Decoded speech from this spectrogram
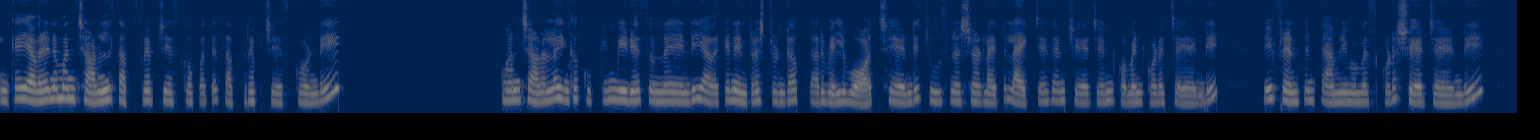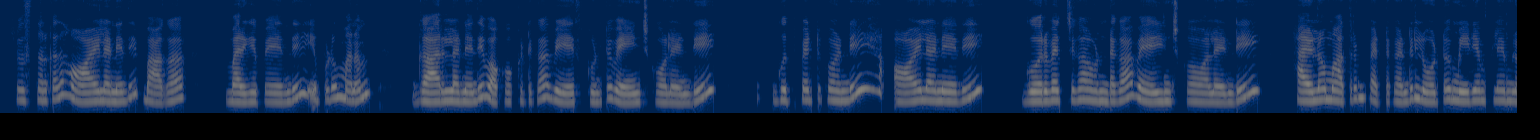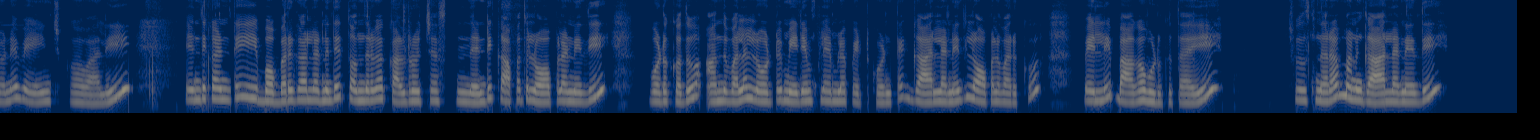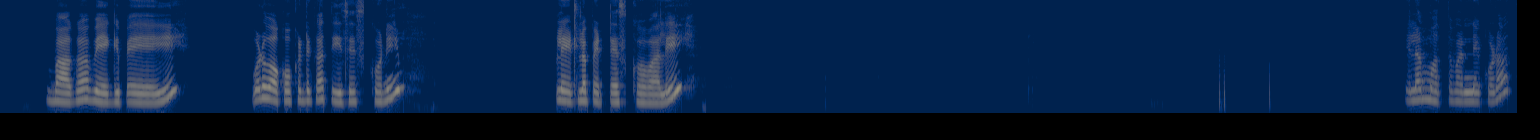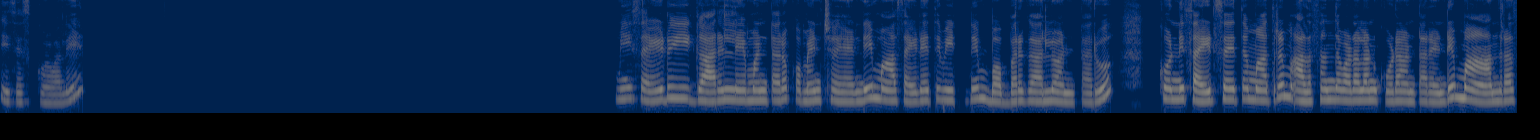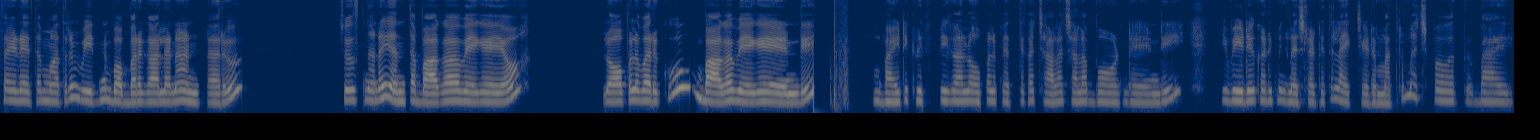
ఇంకా ఎవరైనా మన ఛానల్ని సబ్స్క్రైబ్ చేసుకోకపోతే సబ్స్క్రైబ్ చేసుకోండి. మన ఛానల్లో ఇంకా కుకింగ్ వీడియోస్ ఉన్నాయండి. ఎవరికైనా ఇంట్రెస్ట్ ఉంటే ఒకసారి వెళ్ళి వాచ్ చేయండి. చూసి నచ్చినట్లయితే లైక్ చేసి అండ్ షేర్ చేయండి. కామెంట్ కూడా చేయండి. మీ ఫ్రెండ్స్ అండ్ ఫ్యామిలీ మెంబర్స్ కూడా షేర్ చేయండి. చూస్తున్నారు కదా ఆయిల్ అనేది బాగా మరిగిపోయింది. ఇప్పుడు మనం గారెలు అనేది ఒక్కొక్కటిగా వేసుకుంటూ వేయించుకోవాలండి. గుర్తుపెట్టుకోండి. ఆయిల్ అనేది గోరువెచ్చగా ఉండగా వేయించుకోవాలండి. హైలో మాత్రం పెట్టకండి. లో టు మీడియం ఫ్లేమ్లోనే వేయించుకోవాలి. ఎందుకంటే ఈ బొబ్బరిగాయలు అనేది తొందరగా కలర్ వచ్చేస్తుందండి. కాకపోతే లోపల అనేది ఉడకదు. అందువల్ల లో టు మీడియం ఫ్లేమ్లో పెట్టుకుంటే గారెలు అనేది లోపల వరకు వెళ్ళి బాగా ఉడుకుతాయి. చూస్తున్నారా? మన గారెలు అనేది బాగా వేగిపోయాయి. ఇప్పుడు ఒక్కొక్కటిగా తీసేసుకొని ప్లేట్లో పెట్టేసుకోవాలి. ఇలా మొత్తం అన్నీ కూడా తీసేసుకోవాలి. మీ సైడ్ ఈ గారెలు ఏమంటారో కామెంట్ చేయండి. మా సైడ్ అయితే వీటిని బొబ్బరి గారెలు అంటారు. కొన్ని సైడ్స్ అయితే మాత్రం అలసంద వడలని కూడా అంటారండి. మా ఆంధ్ర సైడ్ అయితే మాత్రం వీటిని బొబ్బరి గారెలనే అంటారు. చూస్తున్నారా ఎంత బాగా వేగాయో? లోపల వరకు బాగా వేగేయండి. బయట క్రిస్పీగా లోపల మెత్తగా చాలా చాలా బాగుంటాయండి. ఈ వీడియో కానీ మీకు నచ్చినట్టయితే లైక్ చేయడం మాత్రం మర్చిపోవద్దు. బాయ్.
